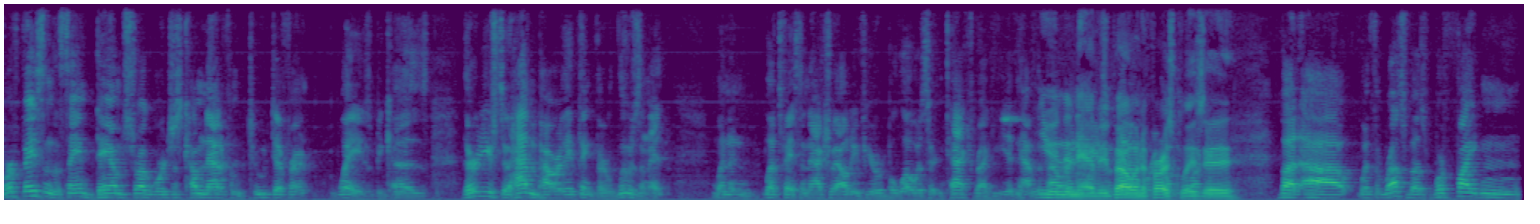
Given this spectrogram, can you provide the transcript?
we're facing the same damn struggle. We're just coming at it from two different ways because they're used to having power. They think they're losing it. When in, let's face it, in actuality, if you were below a certain tax bracket, you didn't have the you power. didn't have any power in the first place, yeah. But uh, with the rest of us, we're fighting,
